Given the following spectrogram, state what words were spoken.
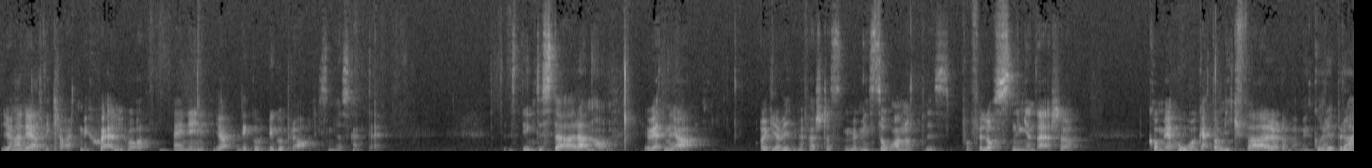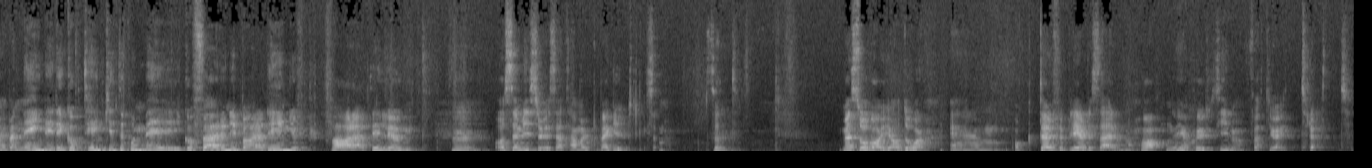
Jag hade Mm. alltid klarat mig själv och nej, nej, jag, det, går, det går bra. Liksom, jag ska inte, inte störa någon. Jag vet när jag var gravid med, första, med min son och precis på förlossningen där så kommer jag ihåg att de gick före och de bara, men går det bra? Jag bara, nej, nej, det går, tänk inte på mig, gå före ni bara, det är ingen fara, det är lugnt. Mm. Och sen visade det sig att han var på väg ut liksom. Så Mm. att, men så var jag då. Ehm, och därför blev det så här, jaha, nu är jag sjukskriven för att jag är trött.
